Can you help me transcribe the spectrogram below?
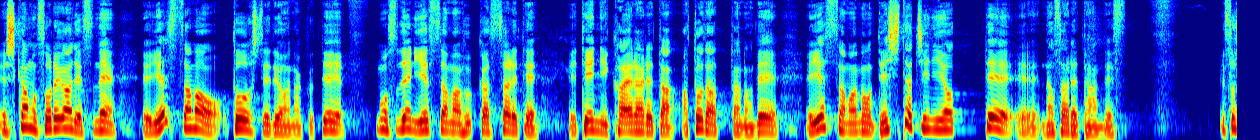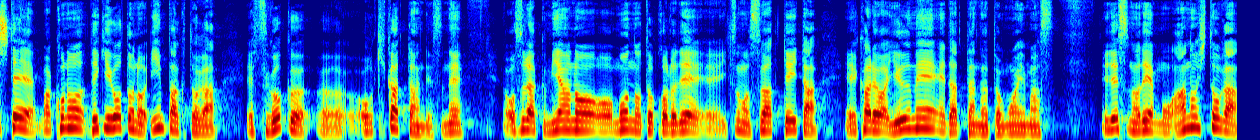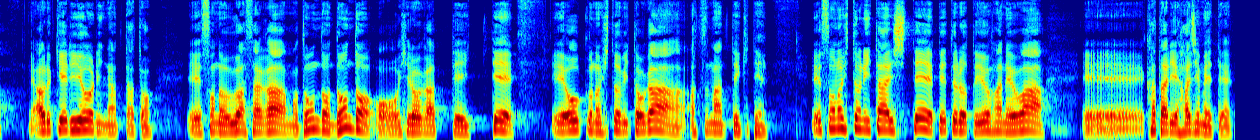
しかもそれがですね、イエス様を通してではなくて、もうすでにイエス様は復活されて天に帰られた後だったので、イエス様の弟子たちによってなされたんです。そして、この出来事のインパクトがすごく大きかったんですね。おそらく宮の門のところでいつも座っていた彼は有名だったんだと思います。ですので、もうあの人が歩けるようになったと、その噂がもうどんどんどんどん広がっていって、多くの人々が集まってきて、その人に対してペテロとヨハネは、語り始めて、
